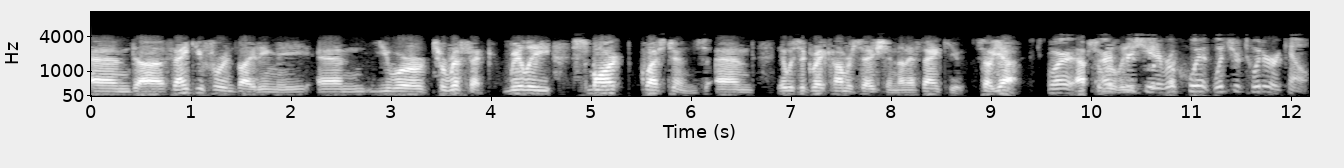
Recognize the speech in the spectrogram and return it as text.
And uh, thank you for inviting me. And you were terrific. Really smart questions, and it was a great conversation. And I thank you. So yeah, well, absolutely. I appreciate it. Real quick, what's your Twitter account?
